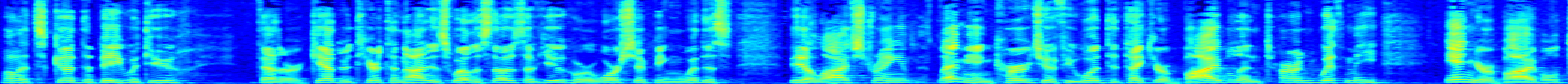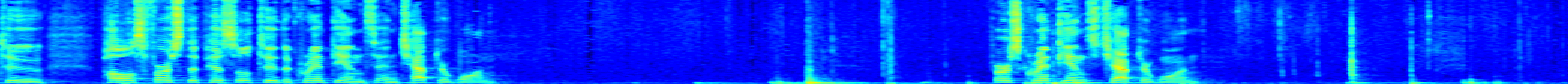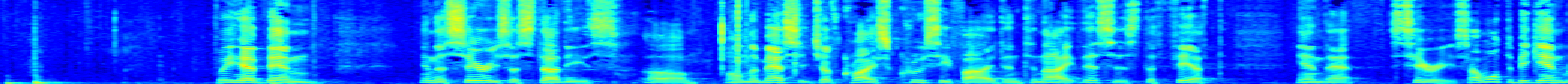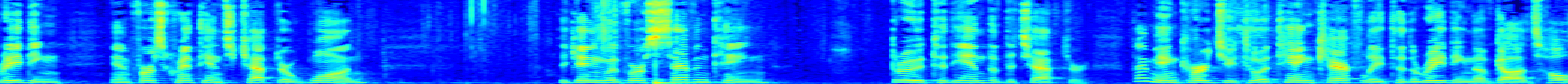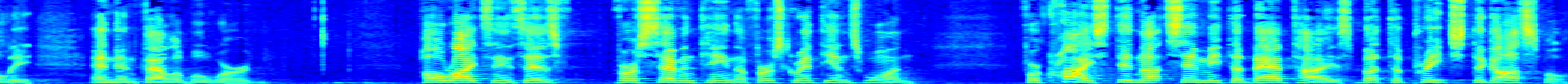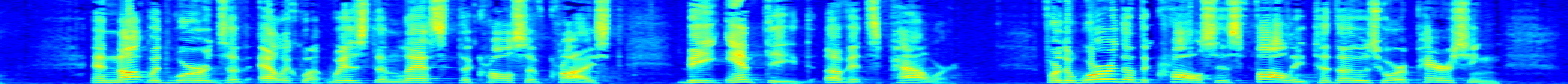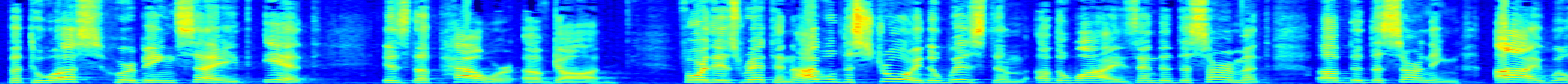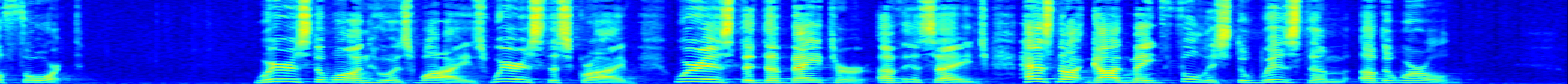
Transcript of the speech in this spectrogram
Well, it's good to be with you that are gathered here tonight, as well as those of you who are worshiping with us via live stream. Let me encourage you, if you would, to take your Bible and turn with me in your Bible to Paul's first epistle to the Corinthians and chapter 1. 1 Corinthians chapter 1. We have been in a series of studies uh, on the message of Christ crucified, and tonight this is the fifth in that series. I want to begin reading in 1 Corinthians chapter 1, beginning with verse 17 through to the end of the chapter. Let me encourage you to attend carefully to the reading of God's holy and infallible word. Paul writes and he says, verse 17 of 1 Corinthians 1. For Christ did not send me to baptize, but to preach the gospel, and not with words of eloquent wisdom, lest the cross of Christ be emptied of its power. For the word of the cross is folly to those who are perishing, but to us who are being saved, it is the power of God. For it is written, I will destroy the wisdom of the wise and the discernment of the discerning. I will thwart. Where is the one who is wise? Where is the scribe? Where is the debater of this age? Has not God made foolish the wisdom of the world?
